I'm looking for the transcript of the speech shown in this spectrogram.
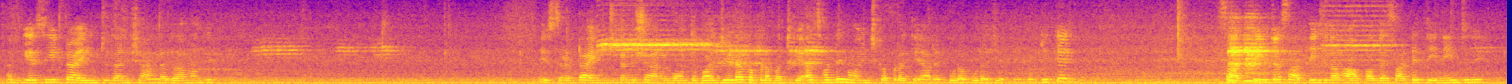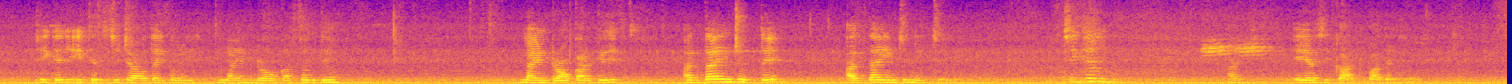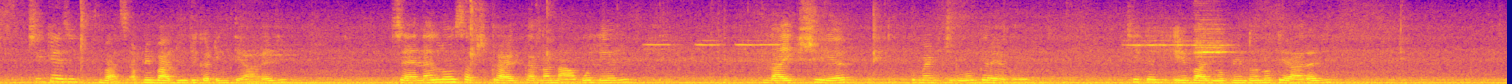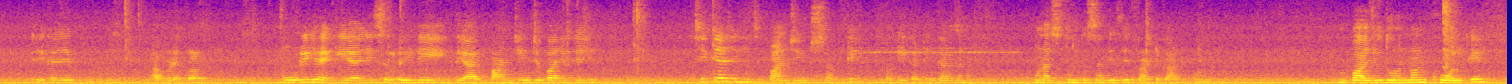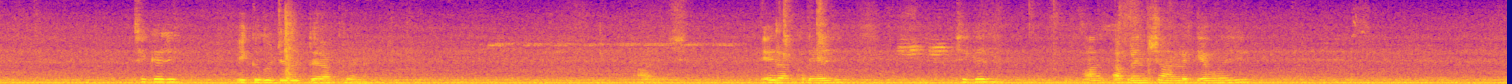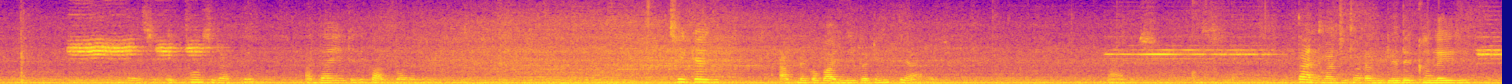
ਅੱਗੇ ਅਸੀਂ 2.5 ਇੰਚ ਦਾ ਨਿਸ਼ਾਨ ਲਗਾਵਾਂਗੇ। ਇਸ ਤਰ੍ਹਾਂ 2.5 ਇੰਚ ਦਾ ਨਿਸ਼ਾਨ ਲਗਾਉਣ ਤੋਂ ਬਾਅਦ ਜਿਹੜਾ ਕੱਪੜਾ ਬਚ ਗਿਆ ਆ 9.5 ਇੰਚ ਕੱਪੜਾ ਤਿਆਰ ਹੈ, ਪੂਰਾ ਪੂਰਾ ਜੀ ਆਪਣੇ ਕੋਲ, ਠੀਕ ਹੈ 7 ਇੰਚ 7 ਇੰਚ ਦਾ ਹਾਫ ਆ ਗਿਆ 3.5 ਇੰਚ ਜੀ, ਠੀਕ ਹੈ ਜੀ? ਇੱਥੇ ਤੁਸੀਂ ਚਾਹੋ ਤਾਂ ਇੱਕ ਵਾਰੀ ਲਾਈਨ ਡਰਾ ਕਰ ਸਕਦੇ ਹੋ। ਲਾਈਨ ਡਰਾ ਕਰਕੇ ਜੀ, ਅੱਧਾ ਇੰਚ ਉੱਤੇ, ਅੱਧਾ ਇੰਚ ਨੀਚੇ ਠੀਕ ਹੈ ਜੀ? ਹਾਂਜੀ, ਇਹ ਅਸੀਂ ਕਾਟ ਪਾ ਦੇਣੀ ਹੈ। ਠੀਕ ਹੈ ਜੀ? ਬਸ, ਆਪਣੀ ਬਾਜੂ ਦੀ ਕਟਿੰਗ ਤਿਆਰ ਹੈ ਜੀ। ਚੈਨਲ ਨੂੰ ਸਬਸਕ੍ਰਾਈਬ ਕਰਨਾ ਨਾ ਭੁੱਲਿਓ ਜੀ। ਲਾਈਕ ਸ਼ੇਅਰ ਕਮੈਂਟ ਜ਼ਰੂਰ ਕਰਿਆ ਕਰੋ। ਠੀਕ ਹੈ ਜੀ, ਇਹ ਬਾਜੂ ਆਪਣੀ ਦੋਨੋਂ ਤਿਆਰ ਹੈ ਜੀ। ਠੀਕ ਹੈ ਜੀ, ਆਪਣੇ ਕੋਲ ਮੂਰੀ ਹੈਗੀ ਹੈ ਜੀ, ਸਲ- ਇਹਦੀ ਤਿਆਰ 5 ਇੰਚ ਬਾਜੂ ਦੀ ਜੀ। ਠੀਕ ਹੈ ਜੀ ਅਸੀਂ 5 ਇੰਚ ਰੱਖ ਕੇ ਬਾਕੀ ਕਟਿੰਗ ਕਰ ਦੇਣਾ। ਹੁਣ ਅਸੀਂ ਤੁਹਾਨੂੰ ਦੱਸਾਂਗੇ ਇਸ ਦੀ ਫਰੰਟ ਕਾਟ ਪਾਉਣੀ। ਬਾਜੂ ਦੋਨਾਂ ਨੂੰ ਖੋਲ ਕੇ। ਠੀਕ ਹੈ ਜੀ ਇੱਕ ਦੂਜੇ ਦੇ ਉੱਤੇ ਰੱਖ ਲੈਣਾ। ਇਹ ਰੱਖ ਲਿਆ ਜੀ। ਠੀਕ ਹੈ ਜੀ। ਆਪਣਾ ਨਿਸ਼ਾਨ ਲੱਗਿਆ ਹੋਇਆ ਜੀ। ਇੱਥੋਂ ਅਸੀਂ ਰੱਖ ਕੇ ਅੱਧਾ ਇੰਚ ਦੀ ਕਾਪ ਪਾ ਦਿੰਦੇ ਠੀਕ ਹੈ ਜੀ। ਆਪਣੇ ਕੋ ਬਾਜੂ ਦੀ ਕਟਿੰਗ ਤਿਆਰ ਹੈ ਜੀ। ਧੰਨਵਾਦ ਜੀ ਤੁਹਾਡਾ ਵੀਡੀਓ ਦੇਖਣ ਲਈ ਜੀ।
